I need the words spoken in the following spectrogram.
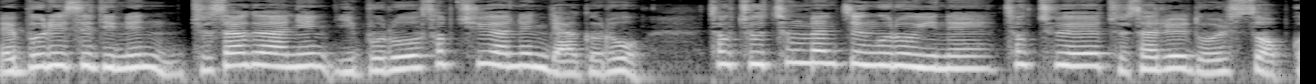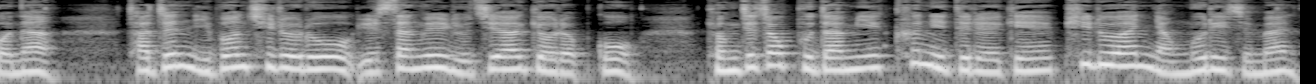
에브리스디는 주사가 아닌 입으로 섭취하는 약으로 척추 측만증으로 인해 척추에 주사를 놓을 수 없거나 잦은 입원 치료로 일상을 유지하기 어렵고 경제적 부담이 큰 이들에게 필요한 약물이지만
